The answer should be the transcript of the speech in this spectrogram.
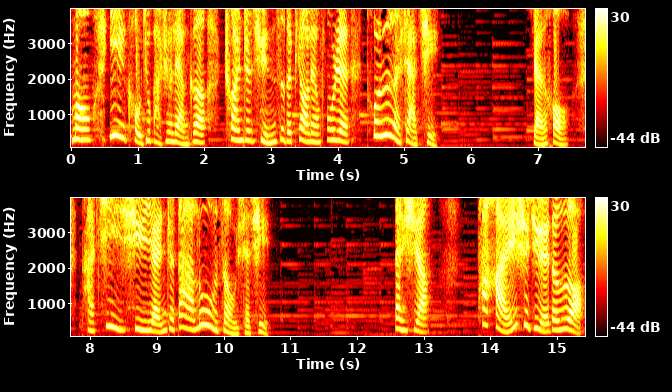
猫一口就把这两个穿着裙子的漂亮夫人吞了下去。然后他继续沿着大路走下去。但是啊，他还是觉得饿。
